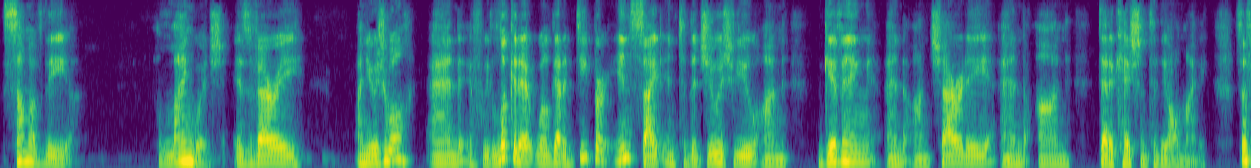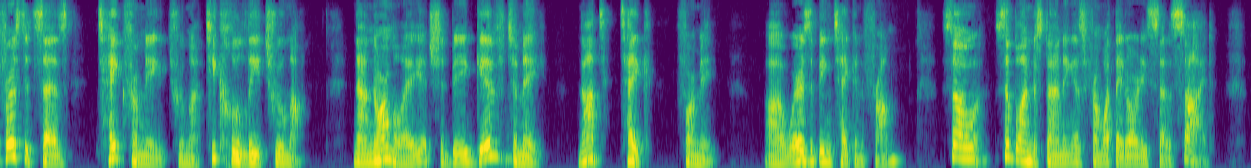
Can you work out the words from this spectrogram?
some of the language is very unusual. And if we look at it, we'll get a deeper insight into the Jewish view on giving and on charity and on dedication to the Almighty. So first it says, take from me truma, tikhu li truma. Now normally it should be give to me, not take for me. Uh, where is it being taken from? So simple understanding is from what they'd already set aside.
